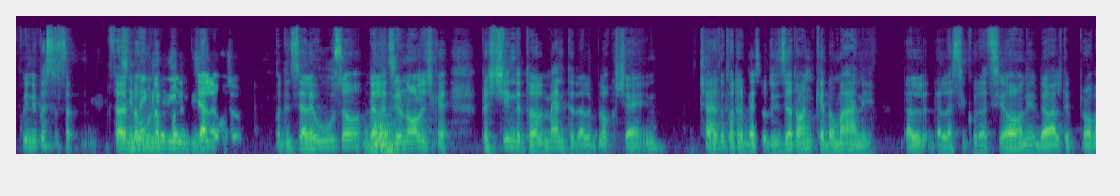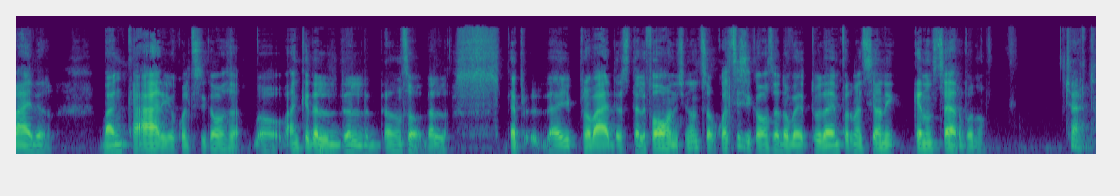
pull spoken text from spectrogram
Quindi questo sa- sarebbe un potenziale uso, potenziale uso della zero knowledge che prescinde totalmente dalle blockchain, certo. che potrebbe essere utilizzato anche domani dal, dalle assicurazioni, da altri provider bancari o qualsiasi cosa, o anche dal, dal, dal, so, dai, dai provider telefonici, non so, qualsiasi cosa dove tu dai informazioni che non servono. Certo,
